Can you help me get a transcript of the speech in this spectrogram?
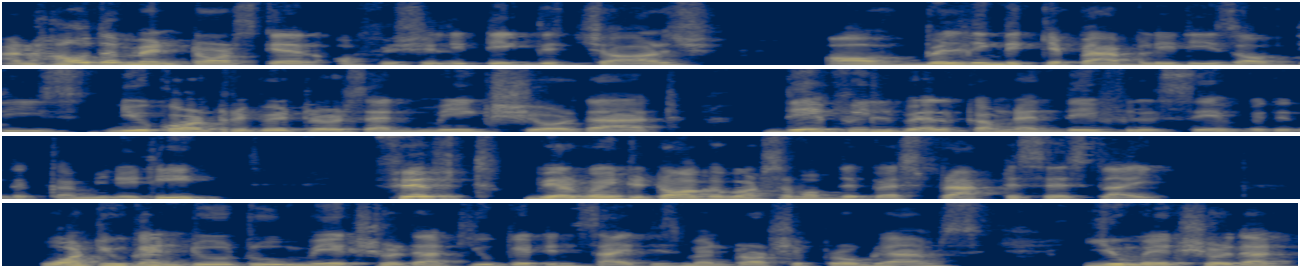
and how the mentors can officially take the charge of building the capabilities of these new contributors and make sure that they feel welcomed and they feel safe within the community. Fifth, we are going to talk about some of the best practices like what you can do to make sure that you get inside these mentorship programs. You make sure that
